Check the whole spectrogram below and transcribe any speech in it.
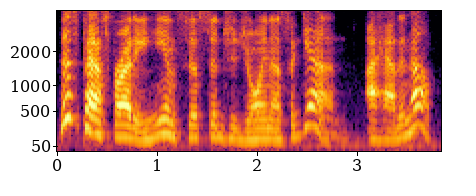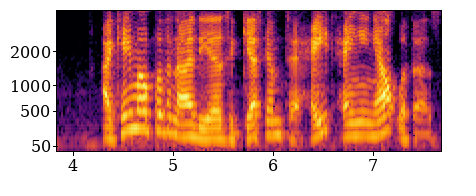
This past Friday, he insisted to join us again. I had enough. I came up with an idea to get him to hate hanging out with us,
